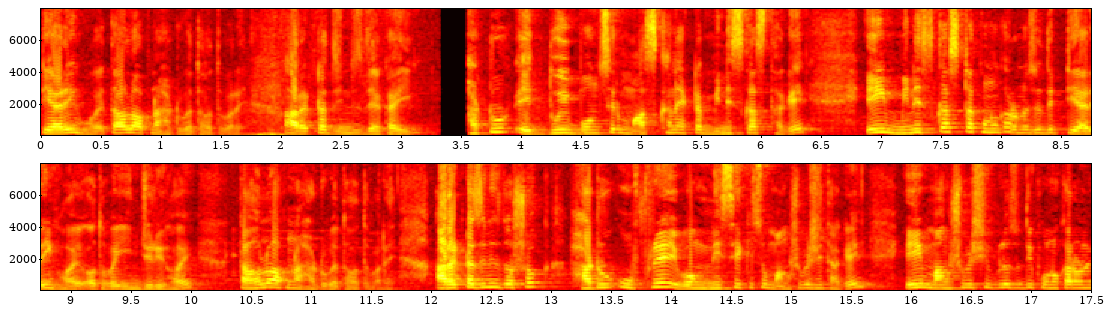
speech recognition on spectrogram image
টিয়ারিং হয়, তাহলে আপনার হাঁটু ব্যথা হতে পারে। আর একটা জিনিস দেখাই, হাঁটুর এই দুই বংশের মাঝখানে একটা মিনিসকাস থাকে। এই মিনিসকাসটা কোনো কারণে যদি টিয়ারিং হয় অথবা ইঞ্জুরি হয় তাহলেও আপনার হাঁটু ব্যথা হতে পারে। আরেকটা জিনিস দর্শক, হাঁটুর উপরে এবং নিচে কিছু মাংসপেশি থাকে। এই মাংসপেশিগুলো যদি কোনো কারণে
